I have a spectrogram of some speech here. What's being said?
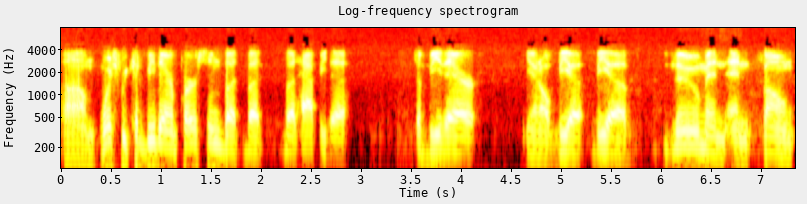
um, wish we could be there in person, but but but happy to to be there you know, via via Zoom and, and phone.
